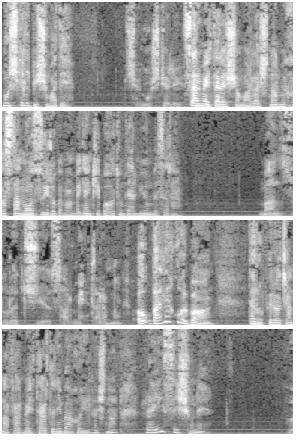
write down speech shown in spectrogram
مشکلی پیش اومده. چه مشکلی؟ سرمهتر شما لاشنال می‌خواستن موضوعی رو به من بگن که باهاتون در میون بذارم. منظورت چیه سرمهتر من؟ او بله قربان. در اپرا چند نفر مهتر داریم و آقای لاشنال رئیسشونه. و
